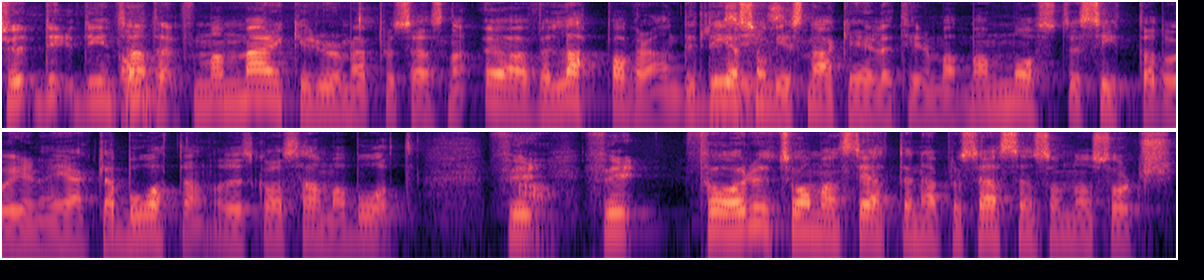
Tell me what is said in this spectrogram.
Så det, det är intressant, ja. för man märker hur de här processerna överlappar varandra. Det är Precis. det som vi snackar hela tiden om, att man måste sitta då i den här jäkla båten och det ska vara samma båt. För, ja. för förut så har man sett den här processen som någon sorts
